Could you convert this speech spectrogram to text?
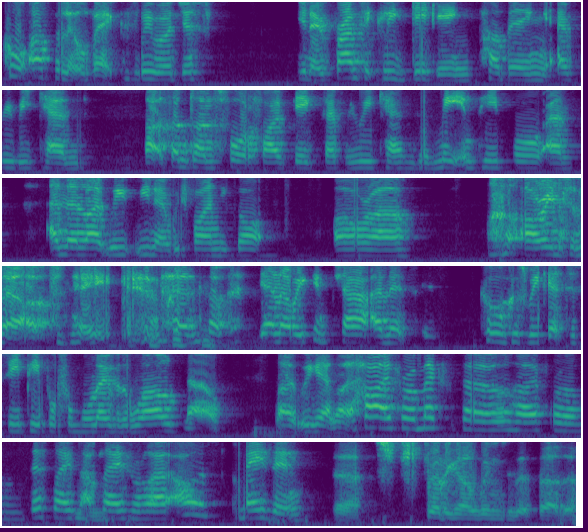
caught up a little bit because we were just, you know, frantically gigging, pubbing every weekend. Like sometimes four or five gigs every weekend, and meeting people, and and then like we, you know, we finally got our uh, our internet up to date, and then yeah, now we can chat, and it's it's cool because we get to see people from all over the world now. Like we get like hi from Mexico, hi from this place, that place. We're like, oh, it's amazing. Yeah, spreading our wings a bit further.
